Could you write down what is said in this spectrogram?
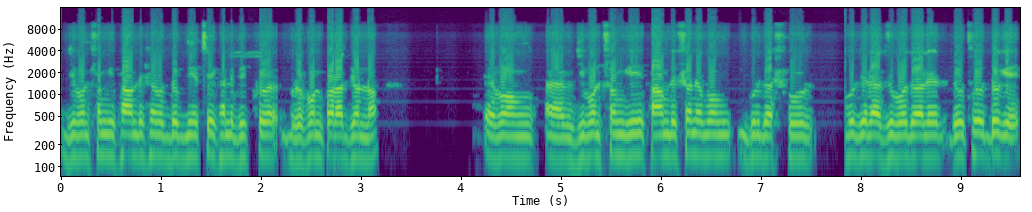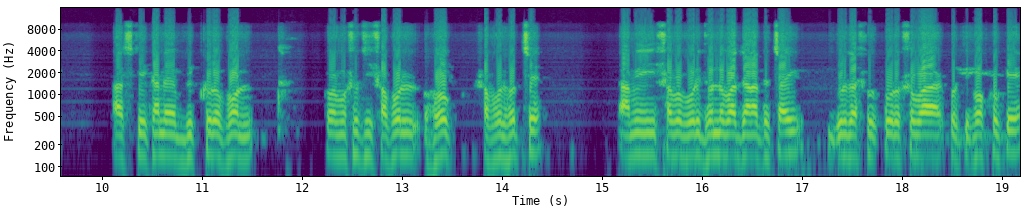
জীবন সঙ্গী ফাউন্ডেশন উদ্যোগ নিয়েছে এখানে বৃক্ষ রোপণ করার জন্য এবং জীবন সঙ্গী ফাউন্ডেশন এবং গুরুদাসপুর উপজেলা যুব দলের যৌথ উদ্যোগে আজকে এখানে বৃক্ষরোপণ কর্মসূচি সফল হোক, সফল হচ্ছে। আমি সর্বোপরি ধন্যবাদ জানাতে চাই গুরুদাসপুর পৌরসভা কর্তৃপক্ষকে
